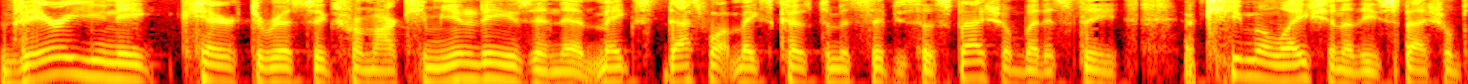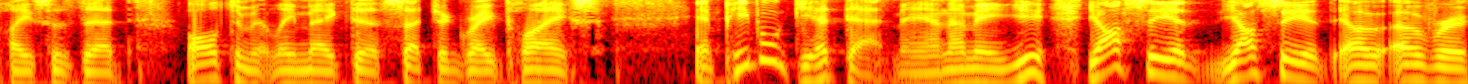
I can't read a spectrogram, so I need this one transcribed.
very unique characteristics from our communities and that makes that's what makes coastal mississippi so special but it's the accumulation of these special places that ultimately make this such a great place. And people get that man. I mean you y'all see it y'all see it uh, over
